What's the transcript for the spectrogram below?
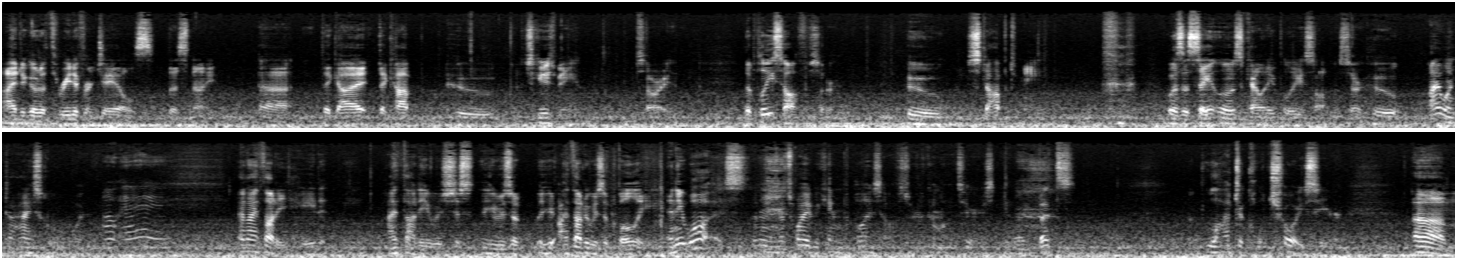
I had to go to three different jails this night. Uh, the guy, the cop who, excuse me, sorry, the police officer who stopped me was a St. Louis County police officer who I went to high school with. Oh hey. And I thought he hated me. I thought he was just he was a I thought he was a bully, and he was. I mean, that's why he became a police officer. Come on, seriously, like, that's a logical choice here. Um,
